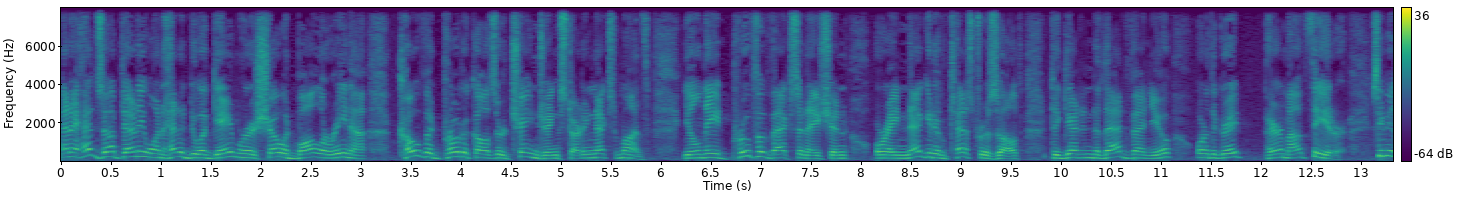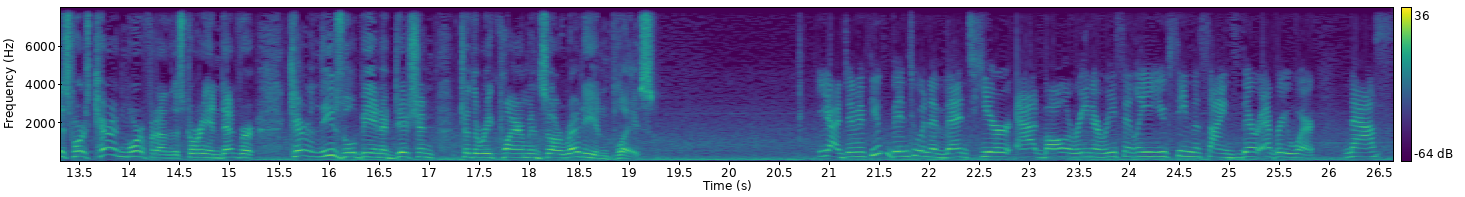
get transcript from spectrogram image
And a heads up to anyone headed to a game or a show at Ball Arena, COVID protocols are changing starting next month. You'll need proof of vaccination or a negative test result to get into that venue or the great Paramount Theater. CBS 4's Karen Morfitt on the story in Denver. Karen, these will be in addition to the requirements already in place. Yeah, Jim, if you've been to an event here at Ball Arena recently, you've seen the signs. They're everywhere. Masks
